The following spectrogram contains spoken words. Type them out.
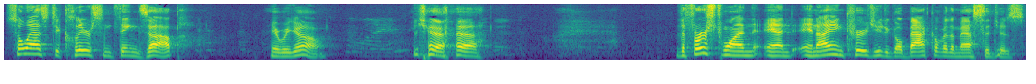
So, as to clear some things up, here we go. Yeah. The first one, and, and I encourage you to go back over the messages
